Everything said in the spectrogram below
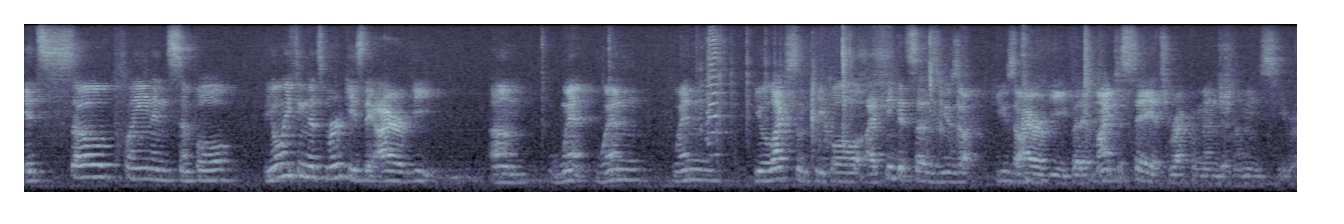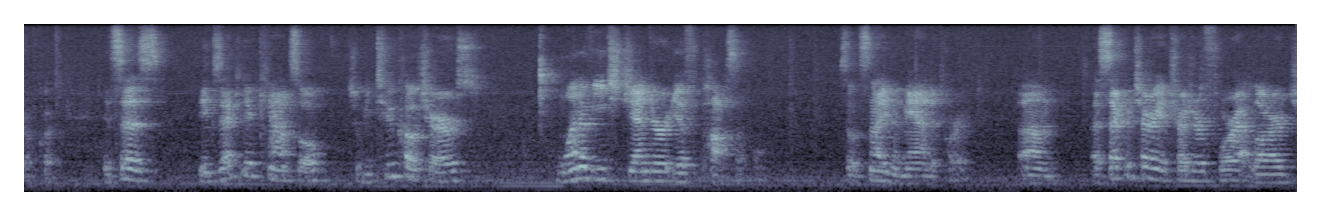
it's so plain and simple, the only thing that's murky is the IRV. Um, when, when, when you elect some people, I think it says use, use IRV, but it might just say it's recommended, let me see real quick. It says, the executive council should be two co-chairs, one of each gender if possible. So it's not even mandatory. Um, a secretary, a treasurer, four at large.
